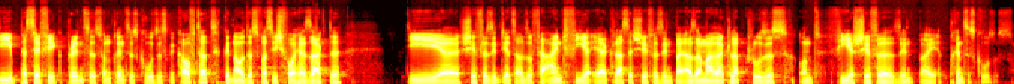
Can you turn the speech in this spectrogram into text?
die Pacific Princess von Princess Cruises gekauft hat. Genau das, was ich vorher sagte. Die äh, Schiffe sind jetzt also vereint. Vier R-Klasse-Schiffe sind bei Asamara Club Cruises und vier Schiffe sind bei Princess Cruises.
